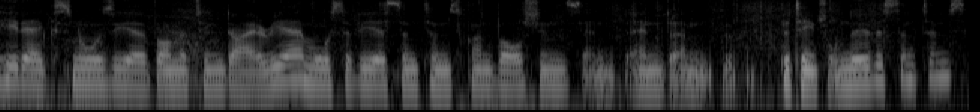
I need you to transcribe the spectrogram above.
headaches, nausea, vomiting, diarrhea, more severe symptoms, convulsions and, and um, potential nervous symptoms.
